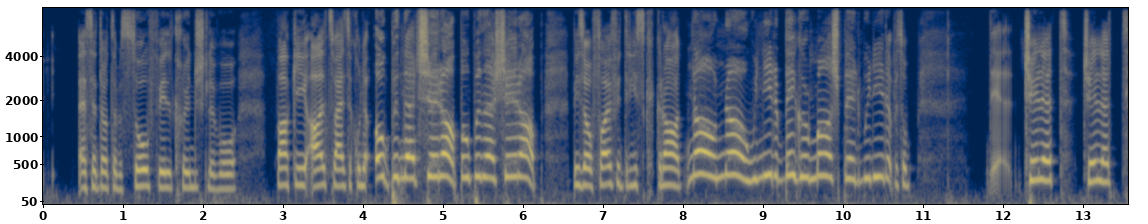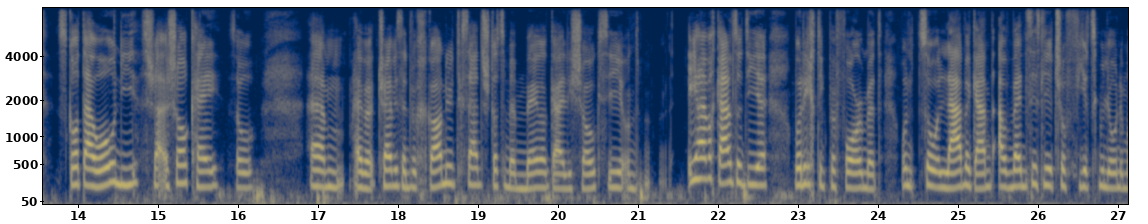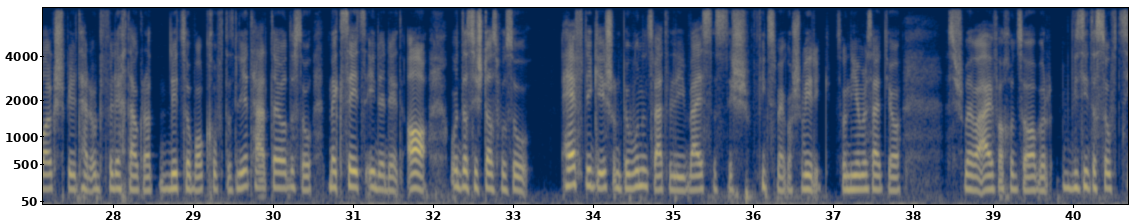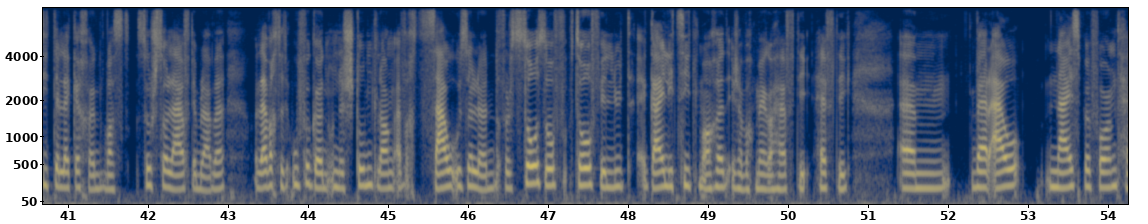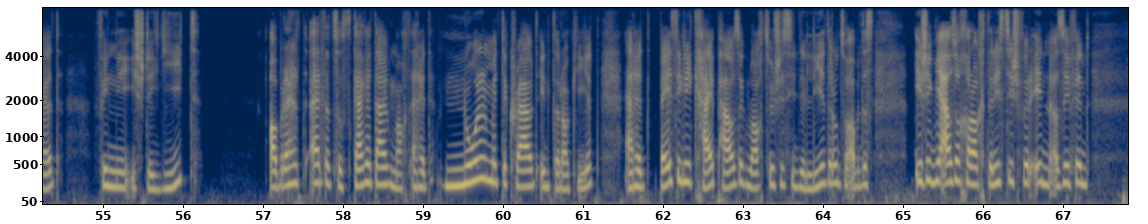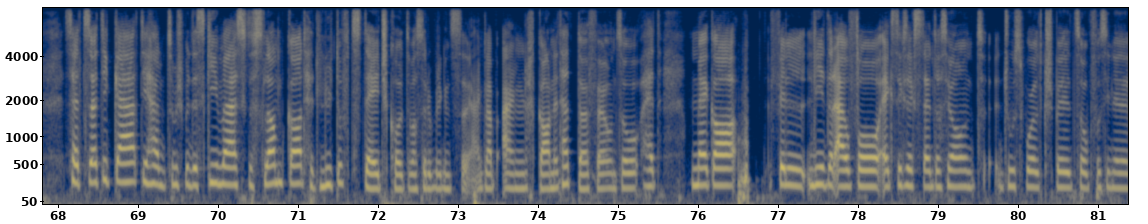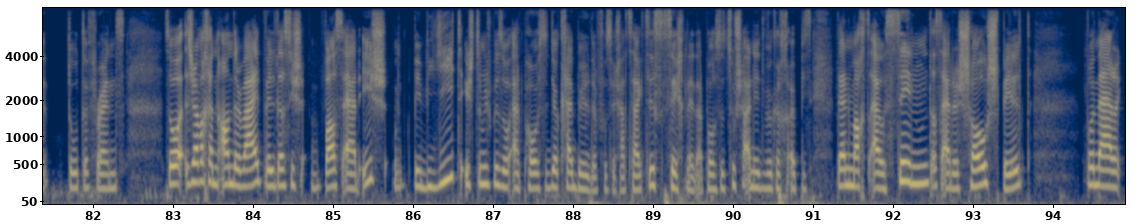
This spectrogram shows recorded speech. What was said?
es sind trotzdem so viele Künstler, die fucking alle zwei Sekunden Open that shit up, open that shit up. Bei so 35 Grad. No, no, we need a bigger mosh pit, we need a... So, chillet, chillet. Es geht auch ohne, es ist okay. So. Ähm, eben, Travis hat wirklich gar nichts gesagt. Es war eine mega geile Show. Gewesen. Und ich habe einfach gerne so die, die richtig performen und so Leben geben, auch wenn sie das Lied schon 40 Millionen Mal gespielt haben und vielleicht auch gerade nicht so Bock auf das Lied hätten oder so. Man sieht es ihnen nicht an. Und das ist das, was so heftig ist und bewundernswert, weil ich weiß, das ist fix mega schwierig. So niemand sagt ja, es ist mega einfach und so, aber wie sie das so auf die Seite legen können, was sonst so läuft im Leben und einfach dort raufgehen und eine Stunde lang einfach die Sau rauslassen, für so, so, so viele Leute eine geile Zeit machen, ist einfach mega heftig. heftig. Ähm, wer auch nice performt hat, finde ich, ist der Yeet. Aber er hat, er hat so das Gegenteil gemacht. Er hat null mit der Crowd interagiert. Er hat basically keine Pause gemacht zwischen seinen Liedern und so. Aber das ist irgendwie auch so charakteristisch für ihn. Also ich finde, es hat solche gegeben, die haben zum Beispiel den Ski Mask, den Slump Guard, hat Leute auf die Stage geholt, was er übrigens äh, ich glaub, eigentlich gar nicht hat dürfen und so. Hat mega viele Lieder auch von XXXTentacion und Juice WRLD gespielt, so von seinen toten Friends. So, es ist einfach ein anderer Vibe, weil das ist, was er ist. Und beim Yeet ist zum Beispiel so, er postet ja keine Bilder von sich, er zeigt sein Gesicht nicht, er postet sonst auch nicht wirklich etwas. Dann macht es auch Sinn, dass er eine Show spielt, wo er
